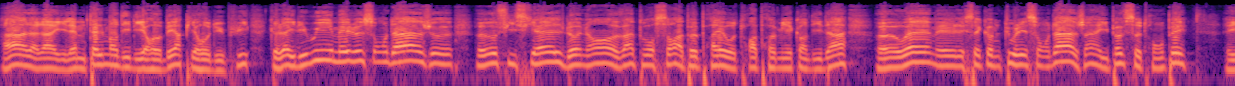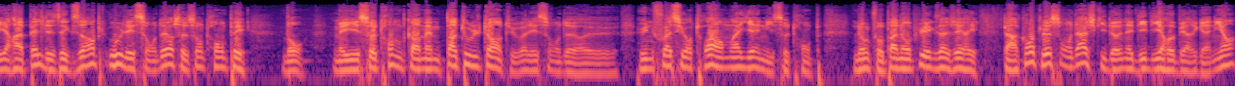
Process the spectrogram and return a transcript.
Ah là là, il aime tellement Didier Robert, Pierrot Dupuis, que là il dit oui, mais le sondage officiel donnant 20% à peu près aux trois premiers candidats, ouais, mais c'est comme tous les sondages, hein, ils peuvent se tromper. Et il rappelle des exemples où les sondeurs se sont trompés. Bon, mais ils se trompent quand même pas tout le temps, tu vois, les sondeurs. Euh, une fois sur trois en moyenne, ils se trompent. Donc, faut pas non plus exagérer. Par contre, le sondage qui donnait Didier Robert gagnant,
